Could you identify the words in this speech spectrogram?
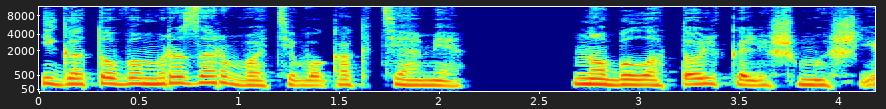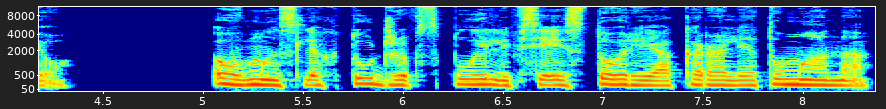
и готовым разорвать его когтями. Но была только лишь мышью. В мыслях тут же всплыли все истории о короле тумана,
